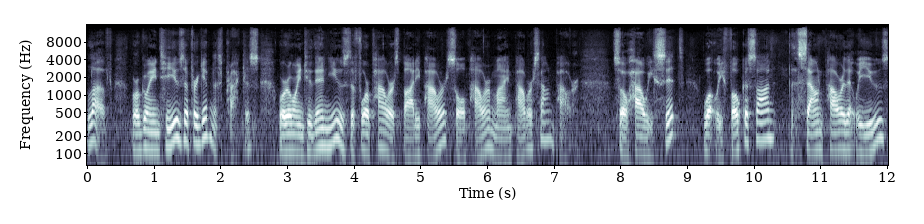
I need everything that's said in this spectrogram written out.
love. We're going to use a forgiveness practice. We're going to then use the four powers, body power, soul power, mind power, sound power. So how we sit, what we focus on, the sound power that we use,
